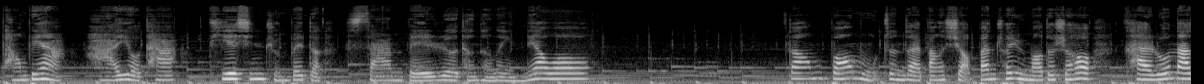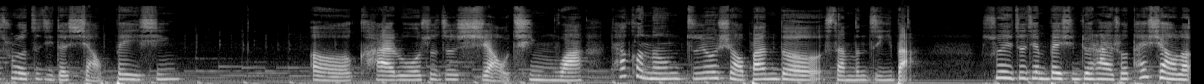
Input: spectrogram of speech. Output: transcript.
旁边啊，还有他贴心准备的三杯热腾腾的饮料哦。当保姆正在帮小班吹羽毛的时候，凯罗拿出了自己的小背心。呃，凯罗是只小青蛙，它可能只有小班的三分之一吧，所以这件背心对他来说太小了，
